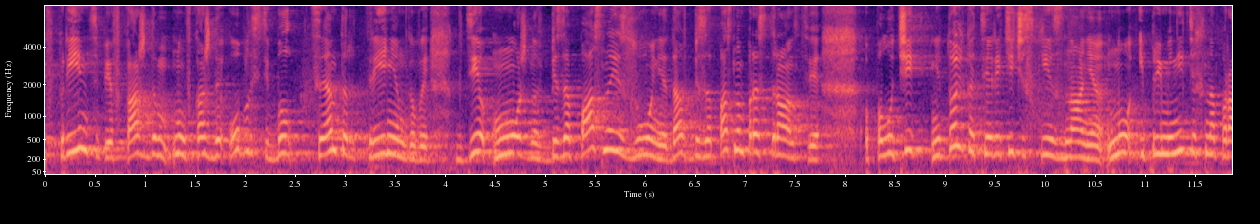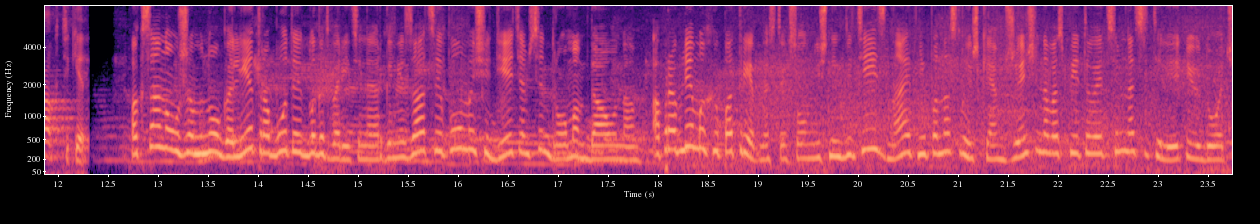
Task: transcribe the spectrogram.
в принципе в, каждом, ну, в каждой области был центр тренинговый, где можно в безопасной зоне, да, в безопасном пространстве получить не только теоретические знания, но и применить их на практике. Оксана уже много лет работает в благотворительной организации помощи детям с синдромом Дауна. О проблемах и потребностях солнечных детей знает не понаслышке. Женщина воспитывает 17-летнюю дочь.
